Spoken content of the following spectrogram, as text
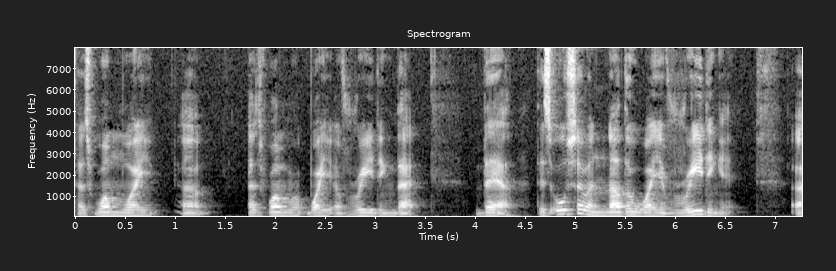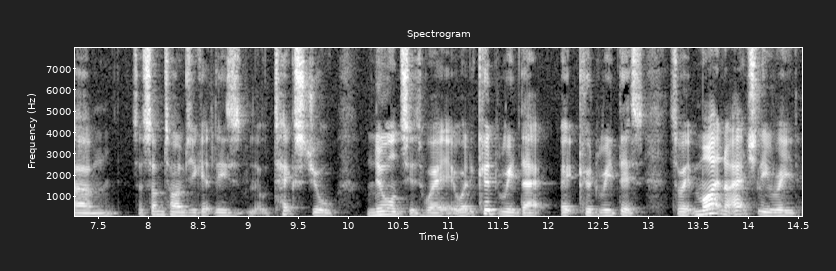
That's one way uh, that's one way of reading that there. There's also another way of reading it. Um, so sometimes you get these little textual nuances where it, it could read that, it could read this. So it might not actually read,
